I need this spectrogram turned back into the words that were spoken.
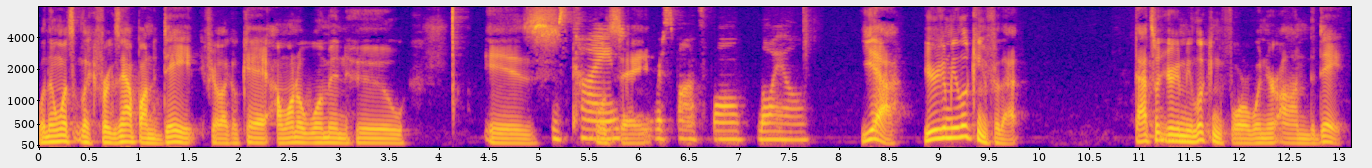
well, then what's like, for example, on a date, if you're like, okay, I want a woman who is Who's kind, we'll say, responsible, loyal. Yeah, you're going to be looking for that. That's what mm-hmm. you're going to be looking for when you're on the date.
